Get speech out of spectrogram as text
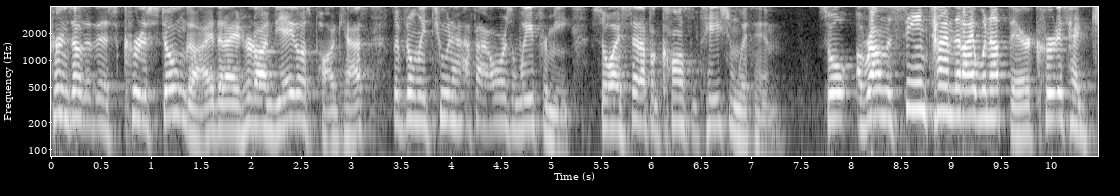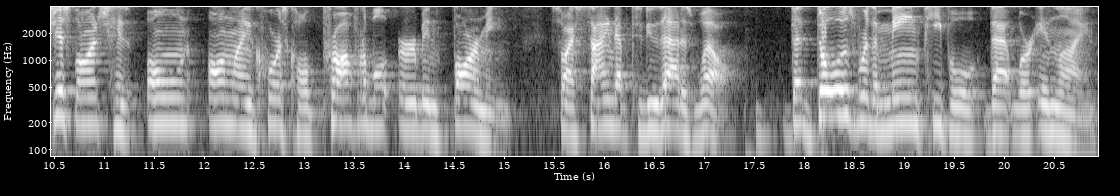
turns out that this Curtis Stone guy that I had heard on Diego's podcast lived only two and a half hours away from me. So I set up a consultation with him. So around the same time that I went up there, Curtis had just launched his own online course called Profitable Urban Farming. So I signed up to do that as well. That those were the main people that were in line.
